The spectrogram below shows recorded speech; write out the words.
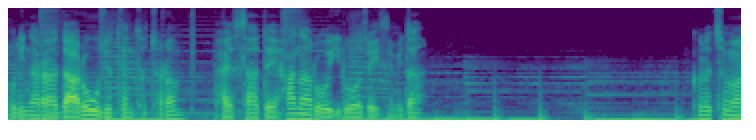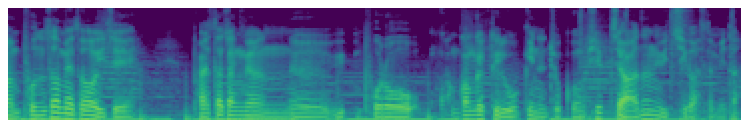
우리나라 나로 우주센터처럼 발사대 하나로 이루어져 있습니다. 그렇지만 본섬에서 이제 발사 장면을 보러 관광객들이 오기는 조금 쉽지 않은 위치 같습니다.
